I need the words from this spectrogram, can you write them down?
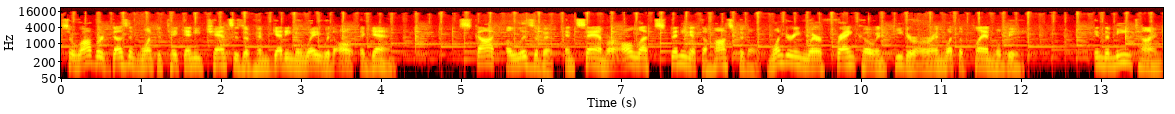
so Robert doesn't want to take any chances of him getting away with all, again. Scott, Elizabeth, and Sam are all left spinning at the hospital, wondering where Franco and Peter are and what the plan will be. In the meantime,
